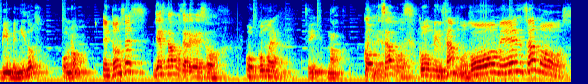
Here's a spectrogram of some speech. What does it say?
¿Bienvenidos o no? Entonces, Ya estamos de regreso. ¿O cómo era? ¿Sí? No. Comenzamos. Comenzamos. comenzamos.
